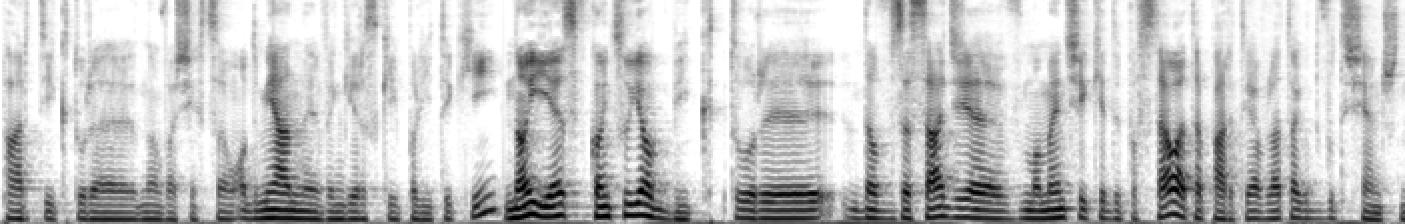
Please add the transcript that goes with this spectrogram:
partii, które no właśnie chcą odmiany węgierskiej polityki. No i jest w końcu Jobbik, który no w zasadzie w momencie, kiedy powstała ta partia w latach 2000,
